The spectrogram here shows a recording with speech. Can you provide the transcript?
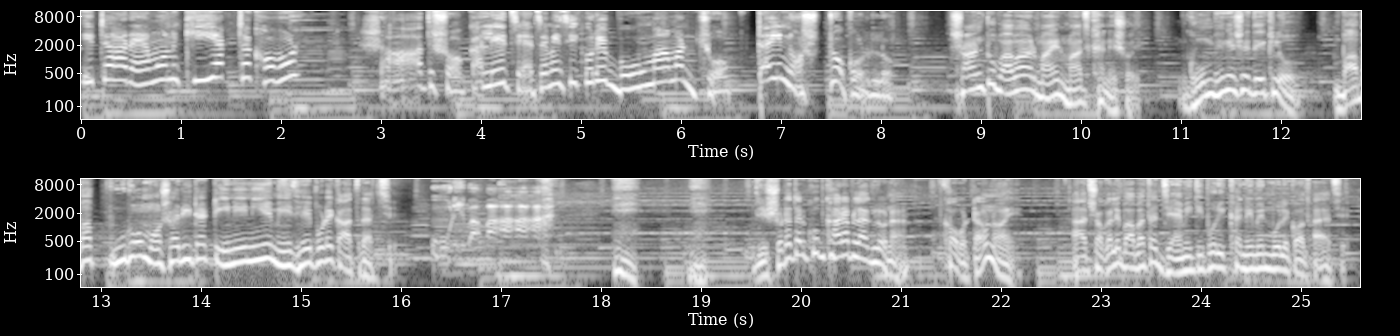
এটা আর এমন কি একটা খবর? সাত সকালে চেঁচামেচি করে বৌমা আমার জবটাই নষ্ট করল। শান্টু বাবা আর মায়ের মাঝখানে শোয়। ঘুম ভেঙে সে দেখল বাবা পুরো মশারিটা টেনে নিয়ে মেঝে পড়ে কাতরাচ্ছে। ওরে বাবা! দৃশ্যটা তার খুব খারাপ লাগল না খবরটাও নয়। আজ সকালে বাবা তার জ্যামিতি পরীক্ষা নেবেন বলে কথা আছে।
